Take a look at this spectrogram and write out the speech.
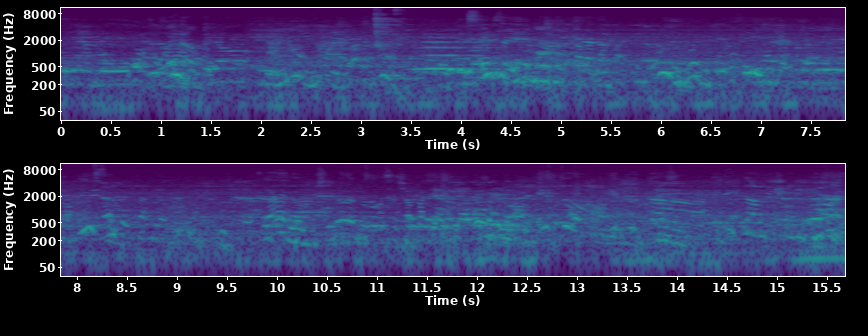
Bueno, pero no, no, no. Porque es como Uy, bueno, pero sí. Claro, si no, no vamos a llamar. Esto, esto está, esto está.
